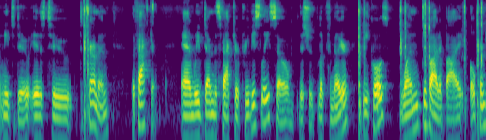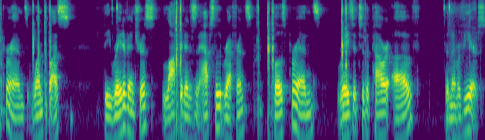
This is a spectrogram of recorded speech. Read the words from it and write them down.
need to do is to determine the factor. And we've done this factor previously, so this should look familiar. Equals 1 divided by, open parens, 1 plus, the rate of interest, lock it as an absolute reference, close parens, raise it to the power of the number of years.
